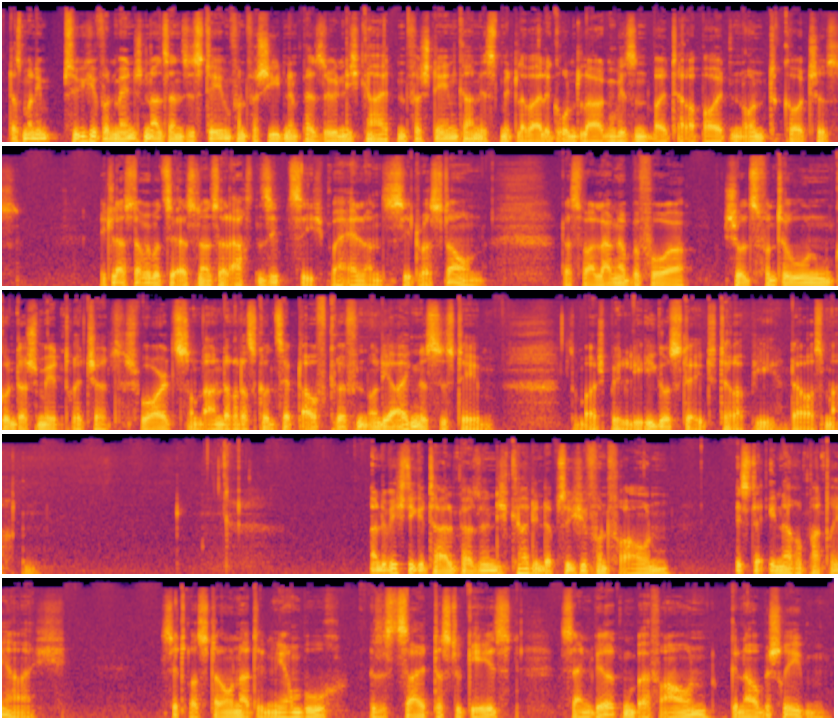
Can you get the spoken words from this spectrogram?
Dass man die Psyche von Menschen als ein System von verschiedenen Persönlichkeiten verstehen kann, ist mittlerweile Grundlagenwissen bei Therapeuten und Coaches. Ich las darüber zuerst 1978 bei Helen Cedra Stone. Das war lange bevor Schulz von Thun, Gunter Schmidt, Richard Schwartz und andere das Konzept aufgriffen und ihr eigenes System, zum Beispiel die Ego-State-Therapie, daraus machten. Eine wichtige Teilpersönlichkeit in der Psyche von Frauen ist der innere Patriarch. Citra Stone hat in ihrem Buch Es ist Zeit, dass du gehst sein Wirken bei Frauen genau beschrieben.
